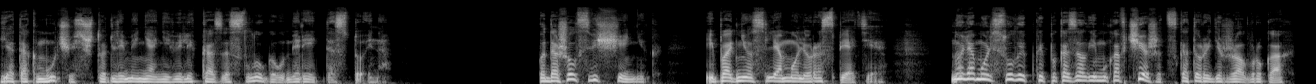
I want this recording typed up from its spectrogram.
я так мучусь, что для меня невелика заслуга умереть достойно». Подошел священник и поднес Лямолю распятие, но Лямоль с улыбкой показал ему ковчежец, который держал в руках.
